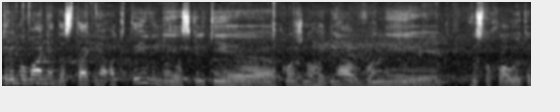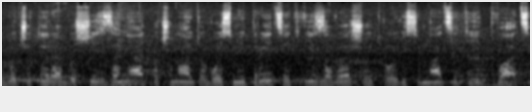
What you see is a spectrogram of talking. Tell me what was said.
Тренування достатньо активні, оскільки е, кожного дня вони вислуховують або 4, або 6 занять, починають о 8.30 і завершують о 18.20.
